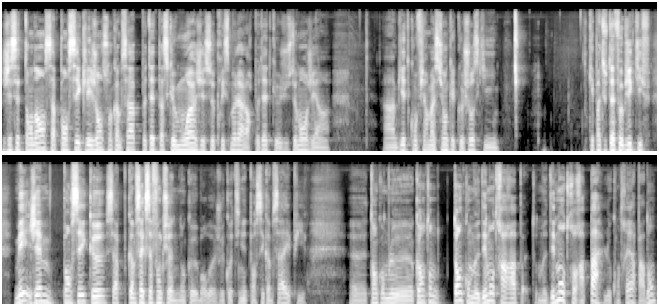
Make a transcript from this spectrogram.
j'ai cette tendance à penser que les gens sont comme ça, peut-être parce que moi j'ai ce prisme-là. Alors peut-être que justement j'ai un, biais de confirmation, quelque chose qui qui est pas tout à fait objectif. Mais j'aime penser que ça, comme ça que ça fonctionne. Donc bon, bah, je vais continuer de penser comme ça et puis euh, tant qu'on me quand on, tant qu'on me démontrera, on me démontrera pas le contraire, pardon,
